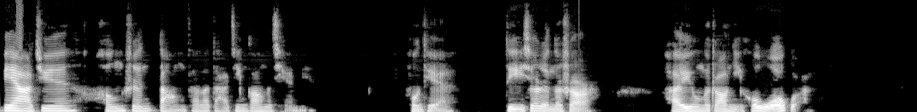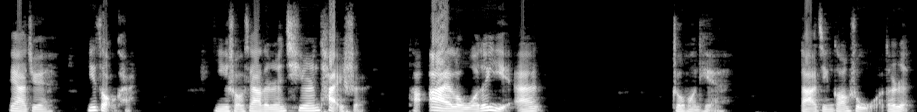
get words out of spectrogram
边亚军横身挡在了大金刚的前面。奉天，底下人的事儿还用得着你和我管？边亚军，你走开！你手下的人欺人太甚，他碍了我的眼。周奉天，大金刚是我的人，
